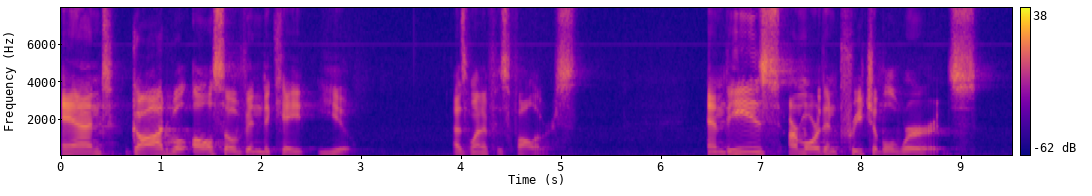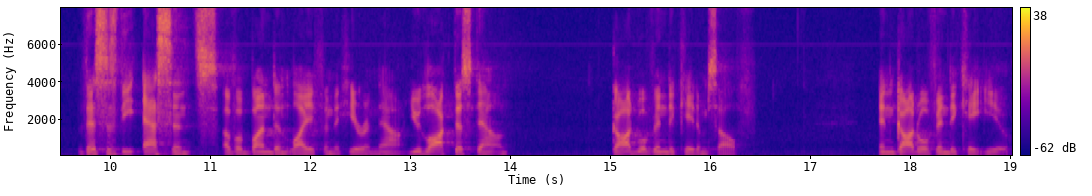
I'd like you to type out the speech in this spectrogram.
And God will also vindicate you as one of his followers. And these are more than preachable words. This is the essence of abundant life in the here and now. You lock this down, God will vindicate himself, and God will vindicate you.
